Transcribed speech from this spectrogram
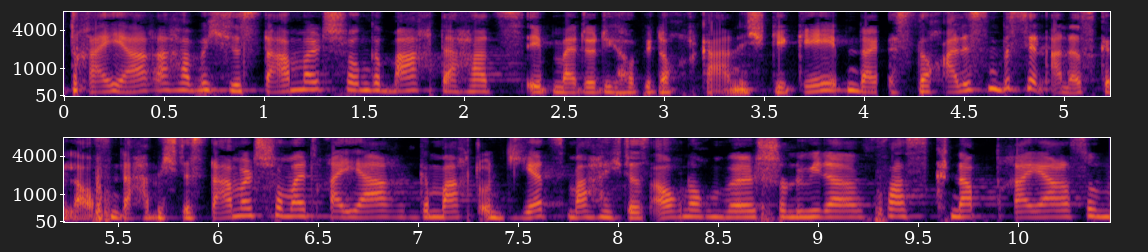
Drei Jahre habe ich es damals schon gemacht. Da hat es eben My Dirty Hobby noch gar nicht gegeben. Da ist noch alles ein bisschen anders gelaufen. Da habe ich das damals schon mal drei Jahre gemacht und jetzt mache ich das auch noch mal schon wieder fast knapp drei Jahre. So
